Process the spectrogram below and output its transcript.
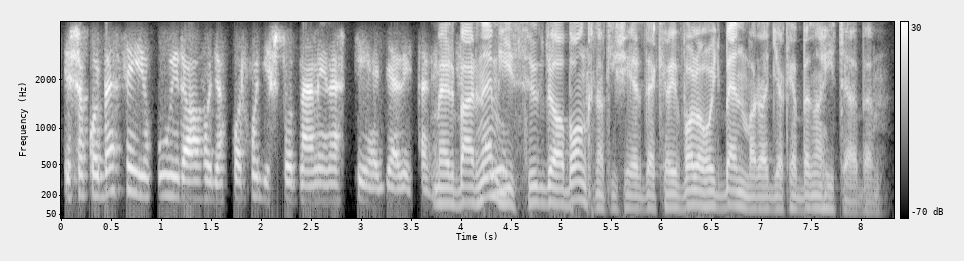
És akkor beszéljük újra, hogy akkor hogy is tudnám én ezt kiegyenlíteni. Mert bár nem hisszük, de a banknak is érdeke, hogy valahogy benn maradjak ebben a hitelben.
